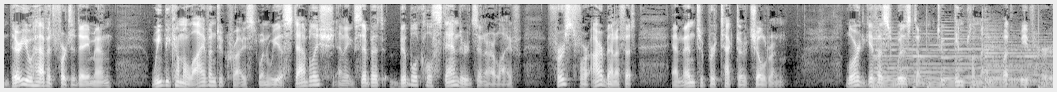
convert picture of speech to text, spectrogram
There you have it for today, men. We become alive unto Christ when we establish and exhibit biblical standards in our life, first for our benefit and then to protect our children. Lord, give us wisdom to implement what we've heard.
